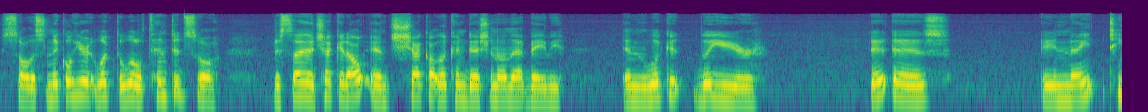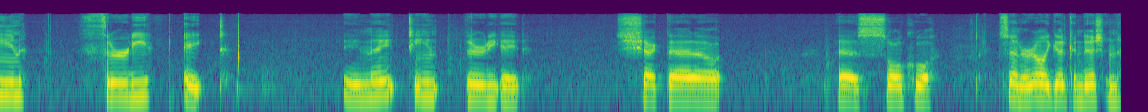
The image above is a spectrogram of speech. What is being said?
So this nickel here, it looked a little tinted, so I decided to check it out and check out the condition on that baby. And look at the year. It is a 1938. A 1938. Check that out. That is so cool. It's in really good condition.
